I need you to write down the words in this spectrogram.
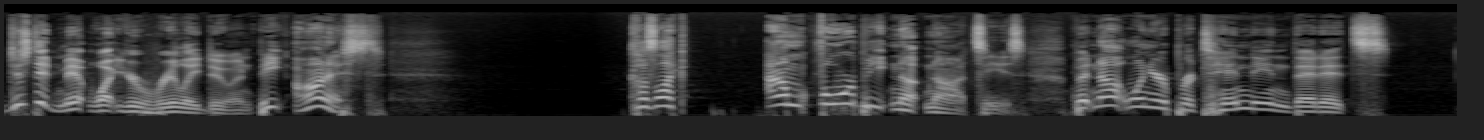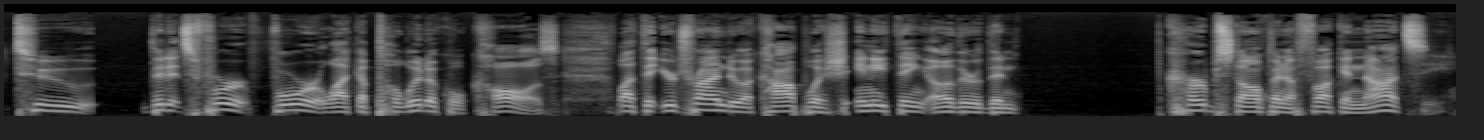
just admit what you're really doing. Be honest. Cause like I'm for beating up Nazis, but not when you're pretending that it's to that it's for for like a political cause, like that you're trying to accomplish anything other than curb stomping a fucking Nazi.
